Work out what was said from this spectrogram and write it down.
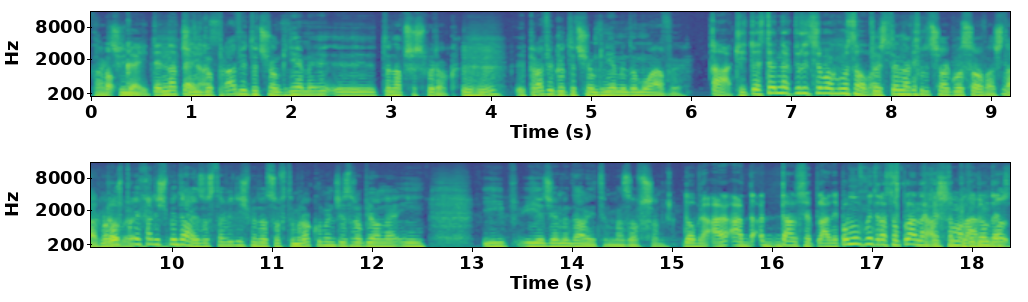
Tak, Okej, czyli, ten na teraz. czyli go prawie dociągniemy, yy, to na przyszły rok. Mhm. Yy, prawie go dociągniemy do Mławy. A, czyli to jest ten, na który trzeba głosować. To jest ten, na który trzeba głosować, tak. No bo już pojechaliśmy dalej, zostawiliśmy to, co w tym roku będzie zrobione i, i, i jedziemy dalej tym Mazowszem. Dobra, a, a da- dalsze plany? Pomówmy teraz o planach, jak Dalsze to ma plany, wyglądać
